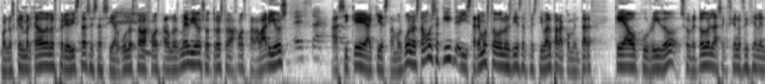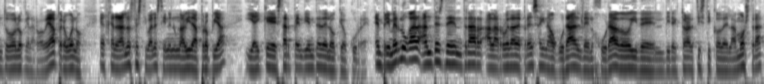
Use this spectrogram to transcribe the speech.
Bueno, es que el mercado de los periodistas es así. Algunos trabajamos para unos medios, otros trabajamos para varios. Exacto. Así que aquí estamos. Bueno, estamos aquí y estaremos todos los días del festival para comentar qué ha ocurrido, sobre todo en la sección oficial, en todo lo que la rodea. Pero bueno, en general los festivales tienen una vida propia y hay que estar pendiente de lo que ocurre. En primer lugar, antes de entrar a la rueda de prensa inaugural del jurado y del director artístico de la mostra,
